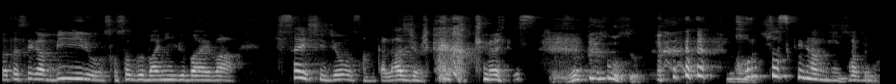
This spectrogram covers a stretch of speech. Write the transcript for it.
私がビールを注ぐ場にいる場合は、久石譲さんかラジオしかかかってないです。本当にそうですよね。本当好きなんだ、多分。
